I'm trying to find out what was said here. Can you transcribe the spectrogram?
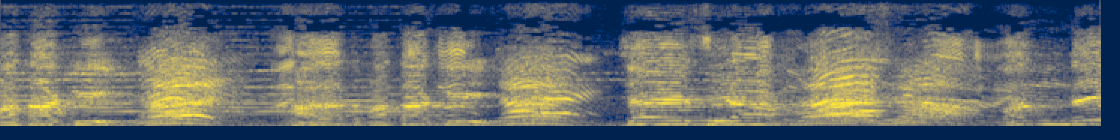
माता की। जय। भारत माता की। जय। जय श्री राम। जय वंदे।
